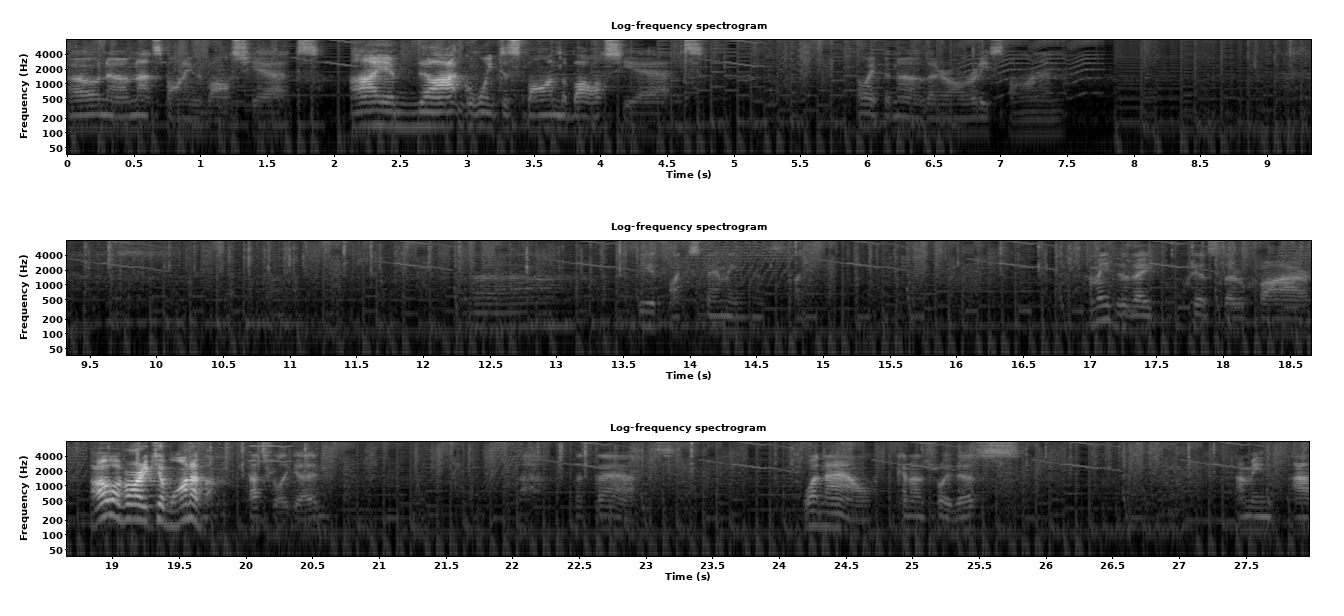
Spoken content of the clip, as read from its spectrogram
Oh no, I'm not spawning the boss yet. I am not going to spawn the boss yet. Oh wait, but no, they're already spawning. Uh, see if like spamming. How many do they hits they require? Oh, I've already killed one of them! That's really good. What's that? What now? Can I destroy this? I mean, I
